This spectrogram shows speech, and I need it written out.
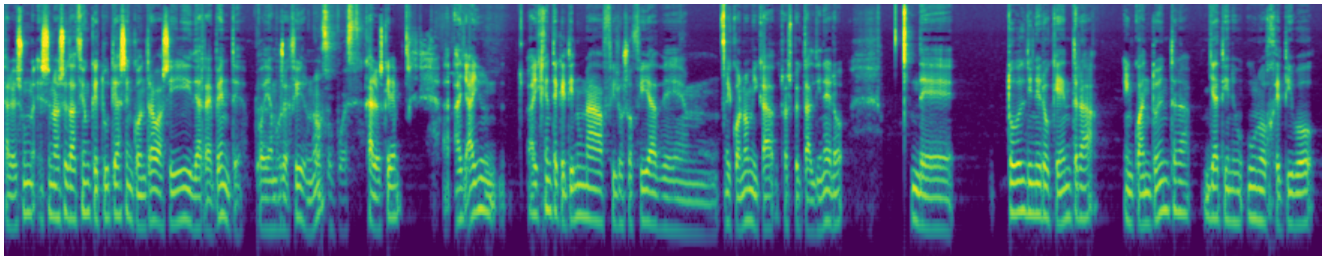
Claro, es, es, una situación que tú te has encontrado así de repente, podríamos decir, ¿no? Por supuesto. Claro, es que hay, hay, hay gente que tiene una filosofía de, em, económica respecto al dinero, de todo el dinero que entra, en cuanto entra, ya tiene un objetivo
